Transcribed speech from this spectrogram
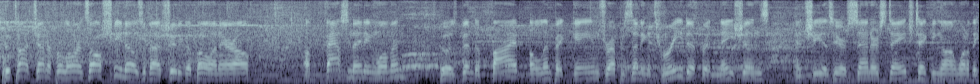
who taught Jennifer Lawrence all she knows about shooting a bow and arrow. A fascinating woman who has been to five Olympic Games representing three different nations. And she is here center stage taking on one of the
